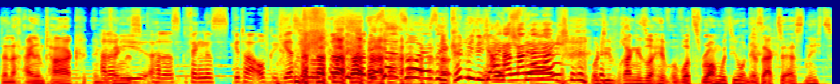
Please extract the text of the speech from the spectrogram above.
Dann nach einem Tag im Hat er, Gefängnis. die, hat er das Gefängnisgitter aufgegessen und Ja, so, also, ihr könnt mich nicht einsperren. Und die fragen ihn so, hey, what's wrong with you? Und er sagt zuerst nichts.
